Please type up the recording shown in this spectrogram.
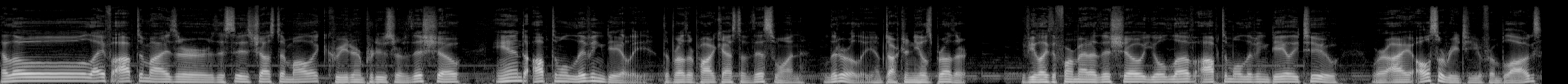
Hello, Life Optimizer. This is Justin Malik, creator and producer of this show and Optimal Living Daily, the brother podcast of this one. Literally, I'm Dr. Neal's brother. If you like the format of this show, you'll love Optimal Living Daily too, where I also read to you from blogs,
